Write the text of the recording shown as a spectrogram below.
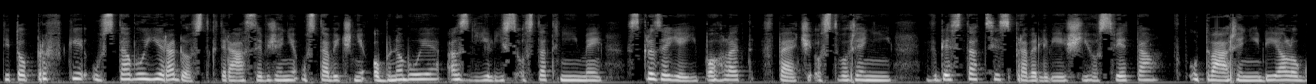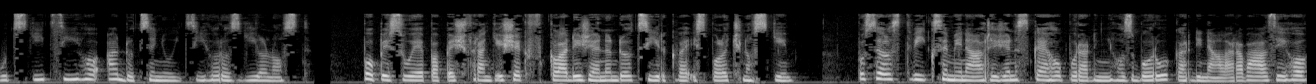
Tyto prvky ustavují radost, která se v ženě ustavičně obnovuje a sdílí s ostatními skrze její pohled v péči o stvoření, v gestaci spravedlivějšího světa, v utváření dialogu ctícího a docenujícího rozdílnost. Popisuje papež František vklady žen do církve i společnosti. Poselství k semináři ženského poradního sboru kardinála Raváziho,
